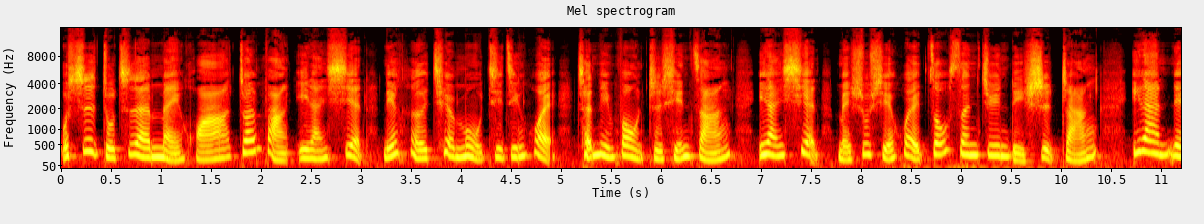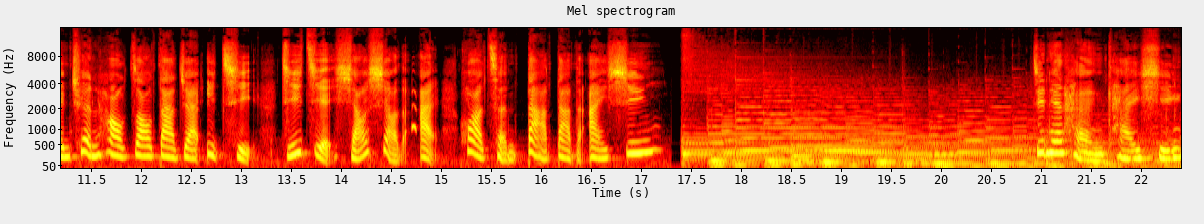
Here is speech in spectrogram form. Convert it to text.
我是主持人美华，专访宜兰县联合劝募基金会陈麟凤执行长、宜兰县美术协会周生君理事长。宜兰联劝号召大家一起集结小小的爱，化成大大的爱心。今天很开心。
